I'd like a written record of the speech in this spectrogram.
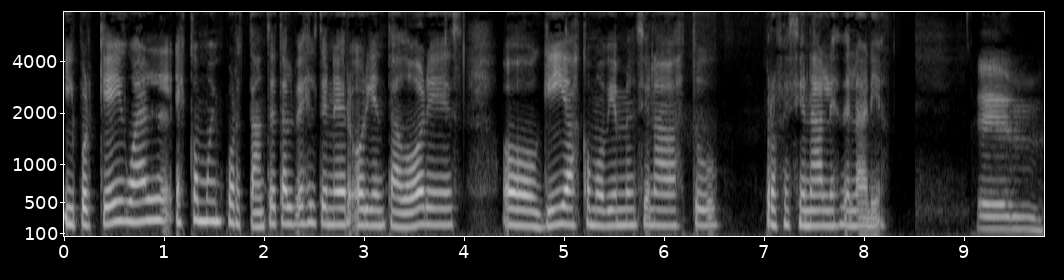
¿Y por qué igual es como importante tal vez el tener orientadores o guías, como bien mencionabas tú, profesionales del área? Eh,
